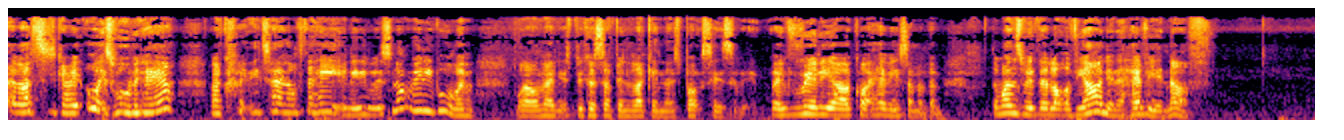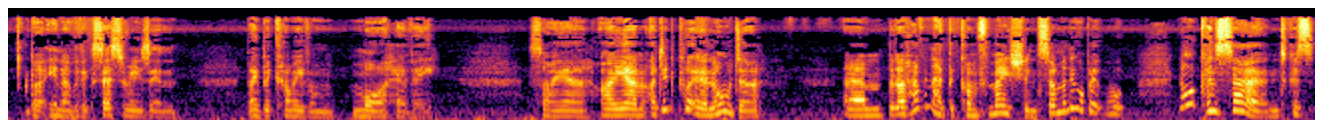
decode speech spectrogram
and I was going, oh, it's warm in here. And I quickly turned off the heating and it was not really warm. Well, maybe it's because I've been lugging those boxes. They really are quite heavy, some of them. The ones with a lot of yarn in are heavy enough. But, you know, with accessories in, they become even more heavy. So, yeah, I um, I did put in an order, um, but I haven't had the confirmation. So I'm a little bit not concerned because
